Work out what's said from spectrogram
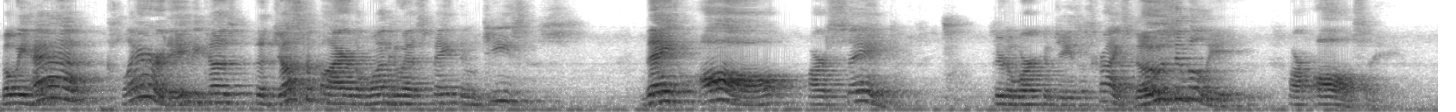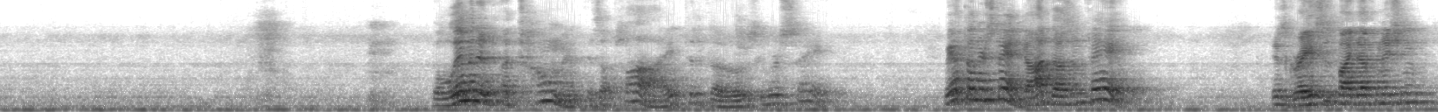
But we have clarity because the justifier, the one who has faith in Jesus, they all are saved through the work of Jesus Christ. Those who believe are all saved. The limited atonement is applied to those who are saved. We have to understand God doesn't fail. His grace is by definition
